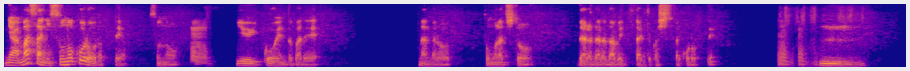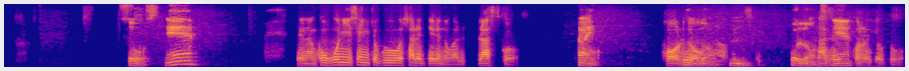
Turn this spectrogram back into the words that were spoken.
いや、まさにその頃だったよ。その、うん、遊戯公園とかで、なんだろう、友達とだらだら食べてたりとかしてた頃って。うん、うん、うん。そうですね。でここに選曲をされてるのがラスコ。はい。ホールドオン。ホールドオンですね。この曲を。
